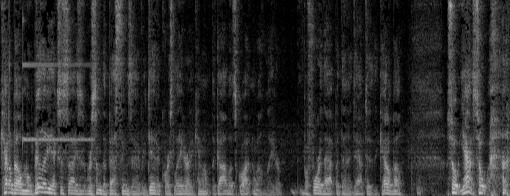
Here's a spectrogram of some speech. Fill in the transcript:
kettlebell mobility exercises were some of the best things I ever did. Of course, later I came up with the goblet squat. Well, later, before that, but then adapted to the kettlebell. So yeah, so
